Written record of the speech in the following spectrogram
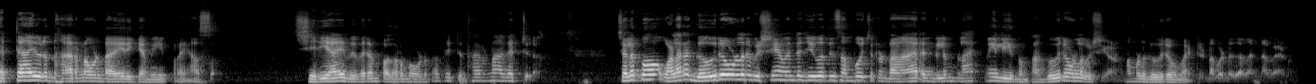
തെറ്റായ ഒരു ധാരണ കൊണ്ടായിരിക്കാം ഈ പ്രയാസം. ശരിയായ വിവരം പകർന്നു കൊടുത്ത തെറ്റിദ്ധാരണ അകറ്റുക. ചിലപ്പോൾ വളരെ ഗൗരവമുള്ളൊരു വിഷയം അവന്റെ ജീവിതത്തിൽ സംഭവിച്ചിട്ടുണ്ട്. ആരെങ്കിലും ബ്ലാക്ക് മെയിൽ ചെയ്യുന്നുണ്ട്. ആ ഗൗരവമുള്ള വിഷയമാണ്. നമ്മൾ ഗൗരവമായിട്ട് ഇടപെടുക തന്നെ വേണം.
